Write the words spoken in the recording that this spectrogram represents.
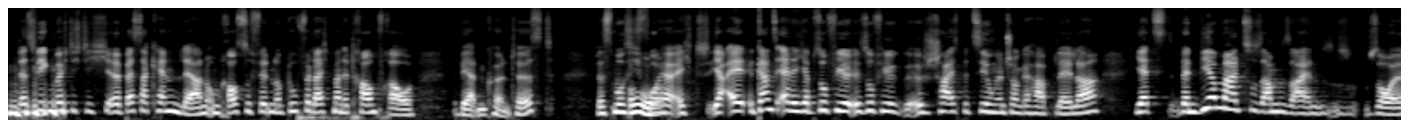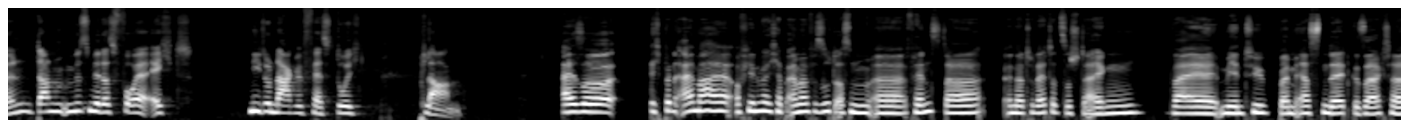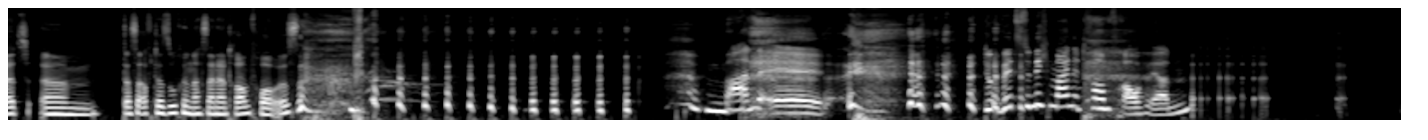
Deswegen möchte ich dich äh, besser kennenlernen, um rauszufinden, ob du vielleicht meine Traumfrau werden könntest. Das muss ich oh. vorher echt. Ja, ganz ehrlich, ich habe so viel, so viel äh, Scheißbeziehungen schon gehabt, Leila. Jetzt, wenn wir mal zusammen sein sollen, dann müssen wir das vorher echt nied- und nagelfest durchplanen. Also, ich bin einmal, auf jeden Fall, ich habe einmal versucht, aus dem äh, Fenster in der Toilette zu steigen, weil mir ein Typ beim ersten Date gesagt hat, ähm, dass er auf der Suche nach seiner Traumfrau ist. Mann, ey. Du, willst du nicht meine Traumfrau werden?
